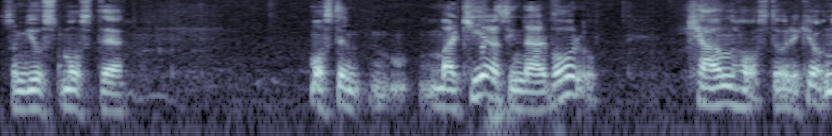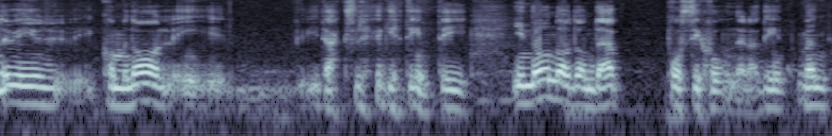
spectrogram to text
som just måste, måste markera sin närvaro kan ha större krav. Nu är ju Kommunal i, i dagsläget inte i, i någon av de där positionerna. Det inte, men,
